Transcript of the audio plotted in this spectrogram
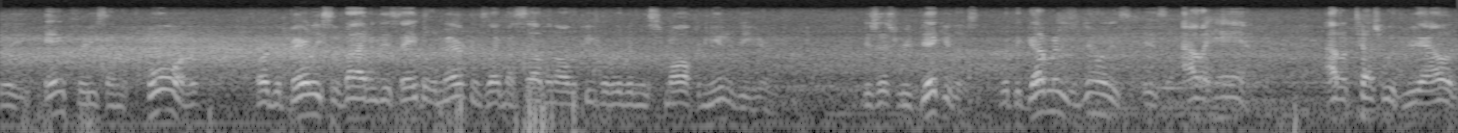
the increase on the poor or the barely surviving disabled Americans like myself and all the people live in this small community here. It's just ridiculous. What the government is doing is, is out of hand, out of touch with reality.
